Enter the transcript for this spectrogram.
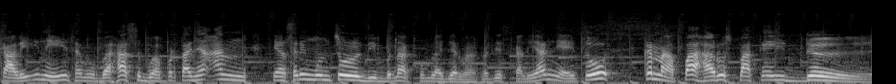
Kali ini saya mau bahas sebuah pertanyaan yang sering muncul di benak pembelajar bahasa Prancis kalian yaitu kenapa harus pakai de?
